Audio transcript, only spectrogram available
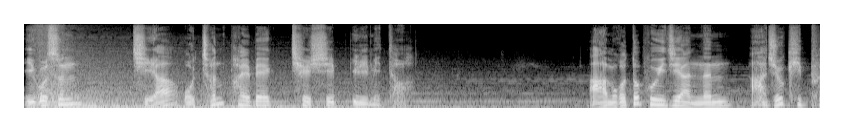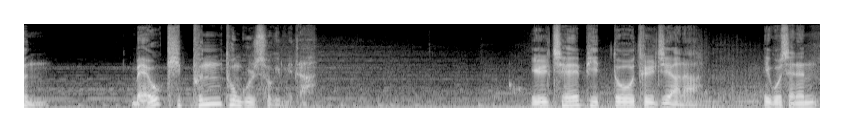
이곳은 지하 5871m. 아무것도 보이지 않는 아주 깊은, 매우 깊은 동굴 속입니다. 일체의 빛도 들지 않아 이곳에는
